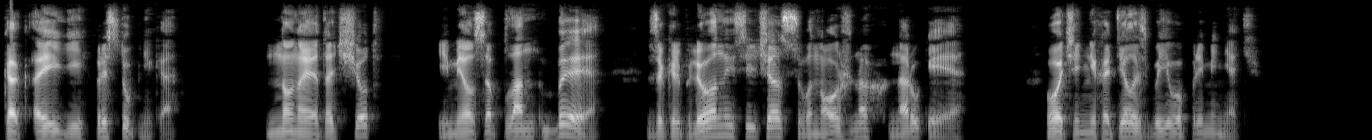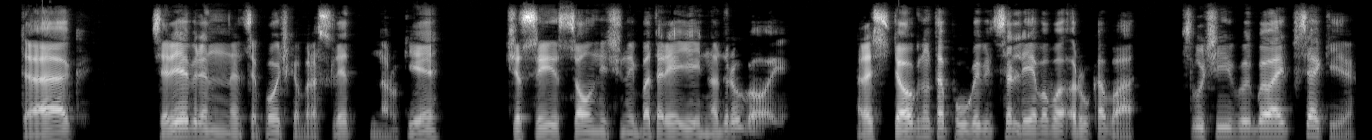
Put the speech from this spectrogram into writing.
как ID преступника. Но на этот счет имелся план «Б», закрепленный сейчас в ножнах на руке. Очень не хотелось бы его применять. Так, серебряная цепочка, браслет на руке, часы с солнечной батареей на другой. Расстегнута пуговица левого рукава, случаи бывают всякие.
